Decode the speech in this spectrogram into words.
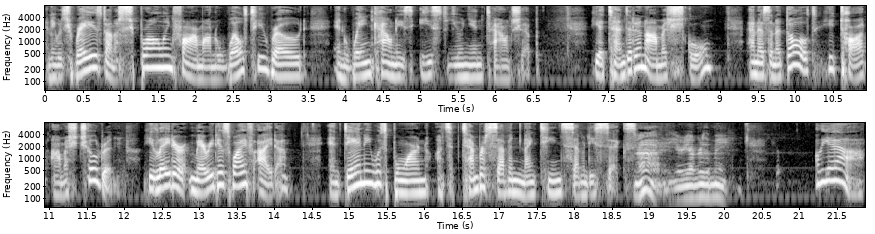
and he was raised on a sprawling farm on Welty Road in Wayne County's East Union Township. He attended an Amish school, and as an adult, he taught Amish children. He later married his wife, Ida, and Danny was born on September 7, 1976. Ah, you're younger than me. Oh, yeah.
